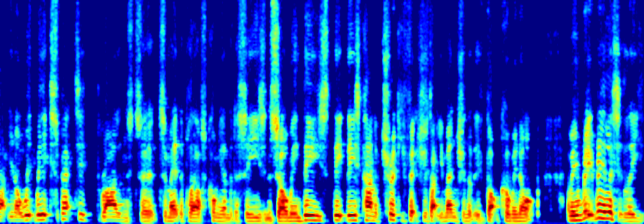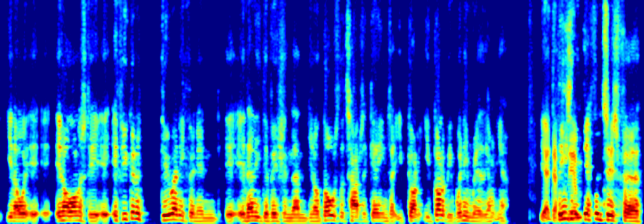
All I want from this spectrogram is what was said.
that you know we, we expected Rylands to to make the playoffs come the end of the season. So I mean, these the, these kind of tricky fixtures that you mentioned that they've got coming up. I mean, re- realistically, you know, i- i- in all honesty, if you're going to do anything in in any division, then you know those are the types of games that you've got you've got to be winning, really, haven't you? Yeah, definitely. These are the differences for,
